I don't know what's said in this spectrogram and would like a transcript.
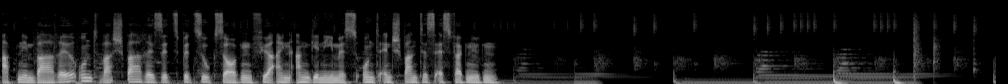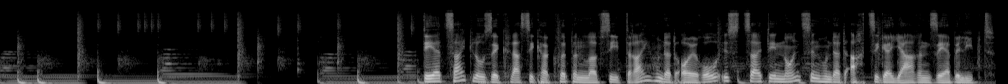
abnehmbare und waschbare Sitzbezug sorgen für ein angenehmes und entspanntes Essvergnügen. Der zeitlose Klassiker Clip Love Seat 300 Euro ist seit den 1980er Jahren sehr beliebt.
